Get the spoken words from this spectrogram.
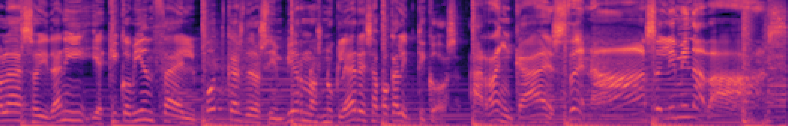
hola, soy Dani y aquí comienza el podcast de los inviernos nucleares apocalípticos. Arranca escenas eliminadas.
